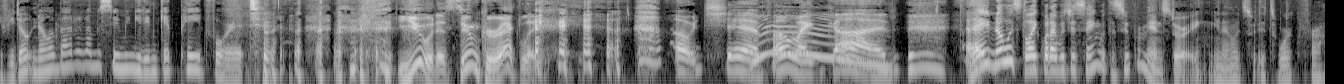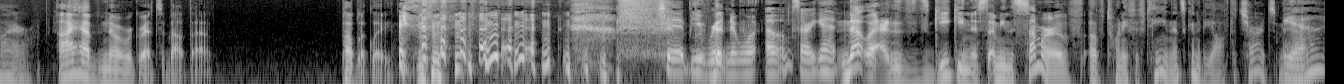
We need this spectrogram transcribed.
If you don't know about it, I'm assuming you didn't get paid for it. You would assume correctly. oh, Chip. Oh, my mm. God. hey, no, it's like what I was just saying with the Superman story. You know, it's it's work for hire. I have no regrets about that. Publicly, Chip, you've written it. Oh, I'm sorry. Go ahead. no, uh, it's geekiness. I mean, the summer of, of 2015, that's going to be off the charts, man. Yeah.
